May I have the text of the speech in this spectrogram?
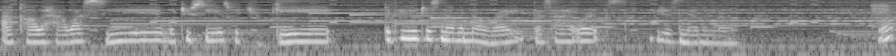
I call it how I see it. What you see is what you get. But then you just never know, right? That's how it works. You just never know. Well,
